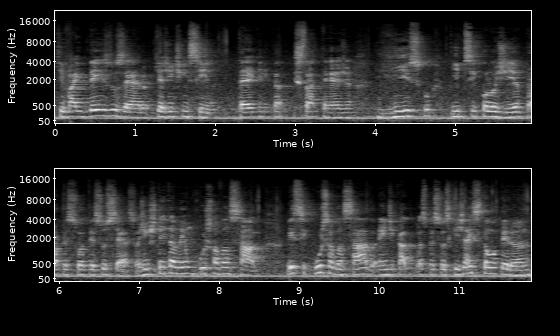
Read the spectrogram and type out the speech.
que vai desde o zero, que a gente ensina técnica, estratégia, risco e psicologia para a pessoa ter sucesso. A gente tem também um curso avançado. Esse curso avançado é indicado para as pessoas que já estão operando,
